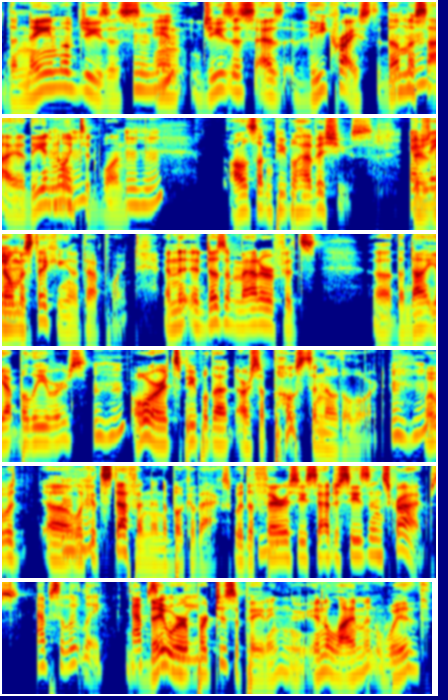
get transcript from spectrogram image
the name of Jesus, Mm-hmm. and Jesus as the Christ, the Messiah, the anointed one, all of a sudden people have issues. Mm-hmm. And There's no mistaking it at that point. And th- it doesn't matter if it's uh, the not yet believers Mm-hmm. or it's people that are supposed to know the Lord. What would uh, look at Stephen in the book of Acts with the Mm-hmm. Pharisees, Sadducees, and scribes Absolutely. they were participating in alignment with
